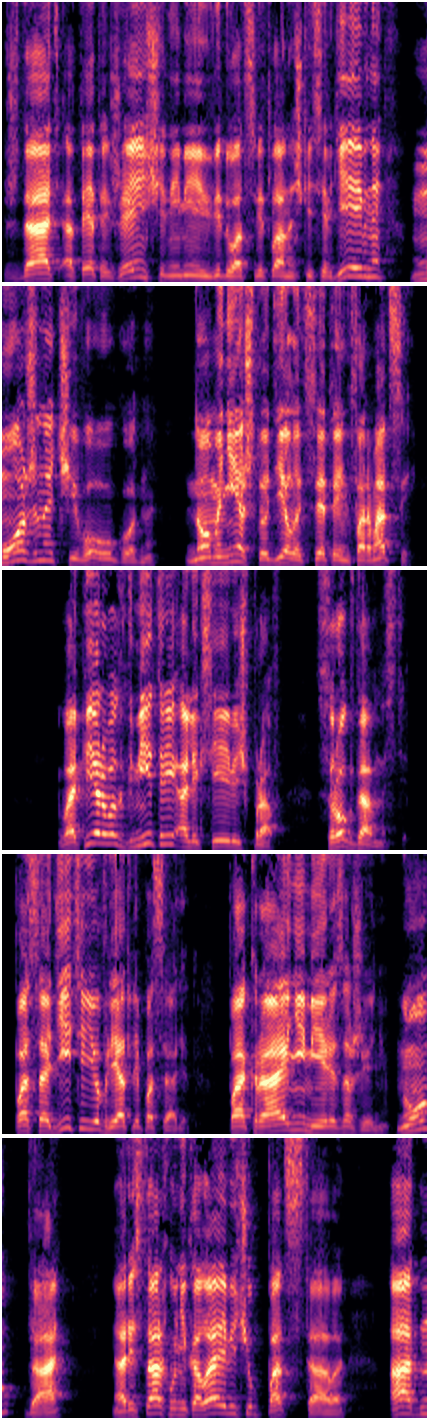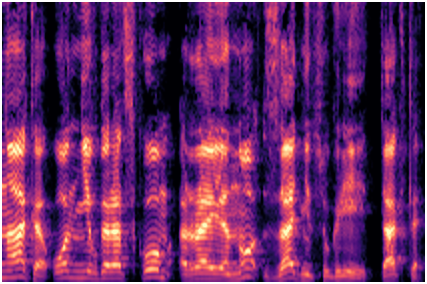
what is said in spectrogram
Ждать от этой женщины, имею в виду от Светланочки Сергеевны, можно чего угодно. Но мне что делать с этой информацией? Во-первых, Дмитрий Алексеевич прав. Срок давности. Посадить ее вряд ли посадят. По крайней мере за Женю. Ну, да. Аристарху Николаевичу подстава. Однако он не в городском районо задницу греет, так-то.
